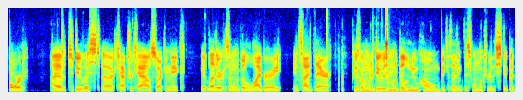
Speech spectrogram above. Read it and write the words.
board. I have a to-do list, uh, capture cows, so I can make get leather because I want to build a library inside there. Because what I'm going to do is I'm going to build a new home because I think this one looks really stupid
